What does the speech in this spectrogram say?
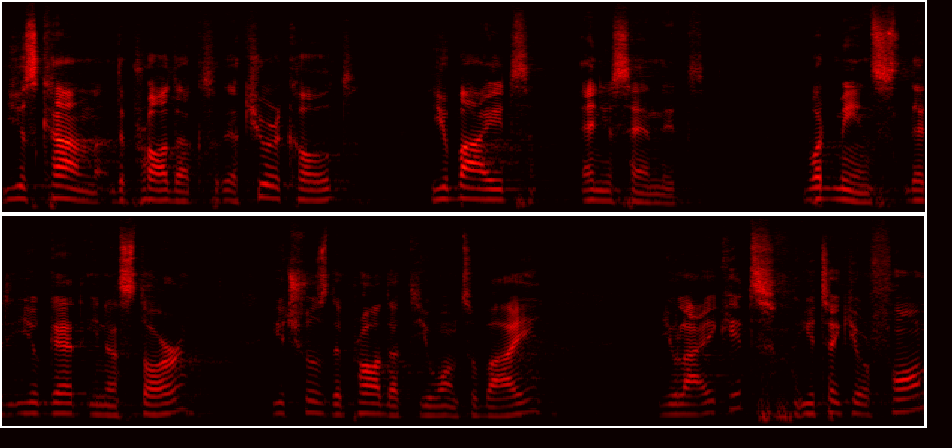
You scan the product, the QR code, you buy it, and you send it. What means that you get in a store, you choose the product you want to buy, you like it, you take your phone,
